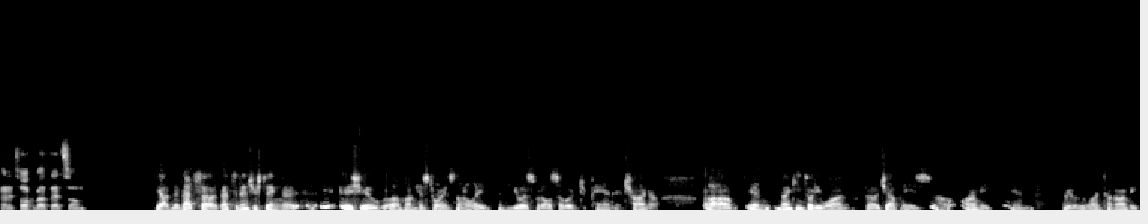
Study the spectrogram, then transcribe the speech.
kind of talk about that some. Yeah, that's a, that's an interesting uh, issue among historians, not only in the U.S. but also in Japan and China. Uh, in 1931, the Japanese uh, army in the Kwantung Army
